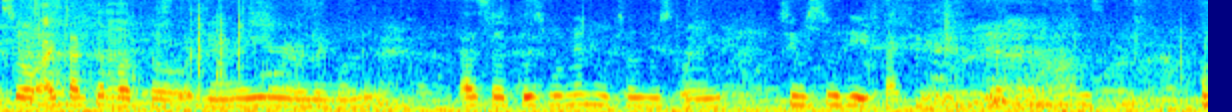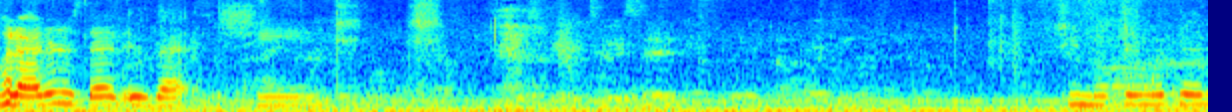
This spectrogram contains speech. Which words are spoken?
So I talked about the narrator or the woman. I said this woman who tells the story seems to hate factory. What I understand is that she she moved in with him.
